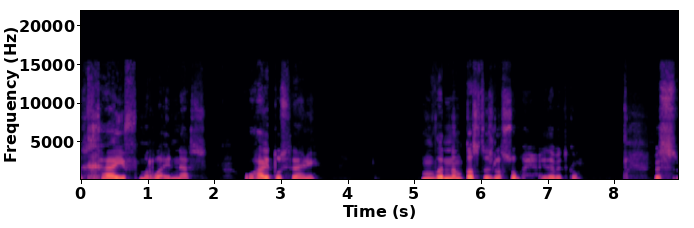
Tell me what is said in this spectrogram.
خايف من رأي الناس. وهاي طز ثاني نظلنا نطسطج للصبح إذا بدكم. بس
